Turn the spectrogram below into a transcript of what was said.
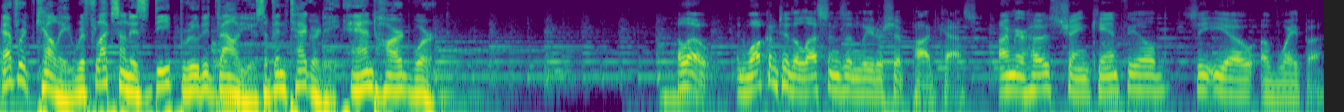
Everett Kelly reflects on his deep rooted values of integrity and hard work. Hello, and welcome to the Lessons in Leadership podcast. I'm your host, Shane Canfield, CEO of WEPA.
